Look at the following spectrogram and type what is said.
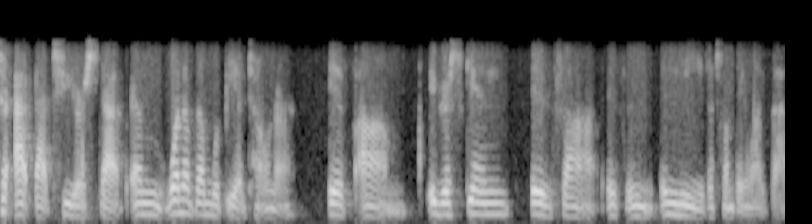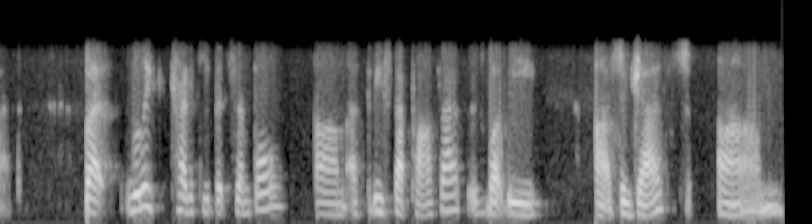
to add that to your step. And one of them would be a toner if um, if your skin is uh, is in, in need of something like that. But really try to keep it simple um, a three step process is what we uh, suggest. Um,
